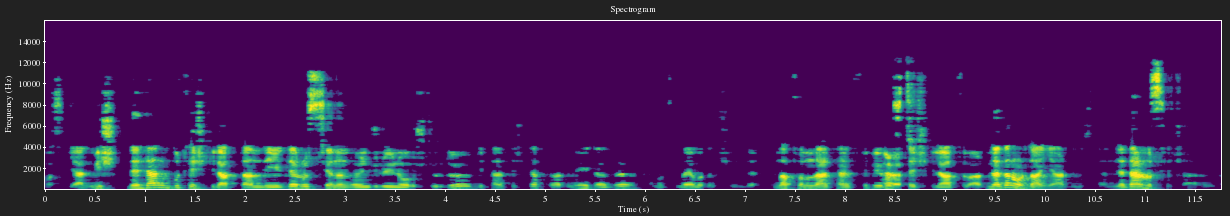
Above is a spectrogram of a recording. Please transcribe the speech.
açıklaması gelmiş. Neden bu teşkilattan değil de Rusya'nın öncülüğünü oluşturduğu bir tane teşkilat vardı. Neydi adı? Hatırlayamadım şimdi. NATO'nun alternatifi bir Rus Evet. teşkilatı vardı. Neden oradan yardım istendi? Neden Rusya çağrıldı?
